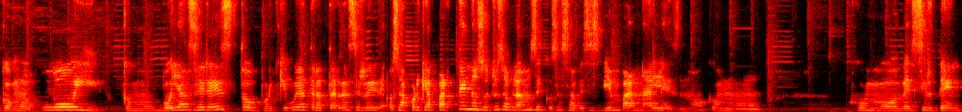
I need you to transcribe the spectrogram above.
como, uy, como voy a hacer esto, ¿por qué voy a tratar de hacer, o sea, porque aparte nosotros hablamos de cosas a veces bien banales, ¿no? Como, como decirte, el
